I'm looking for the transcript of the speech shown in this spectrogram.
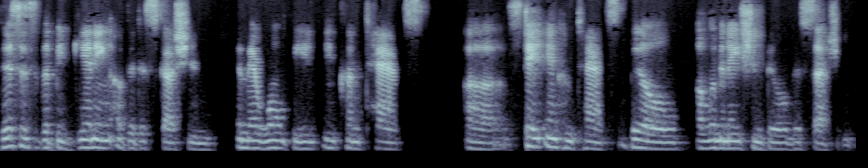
This is the beginning of the discussion, and there won't be an income tax, uh, state income tax bill, elimination bill this session.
